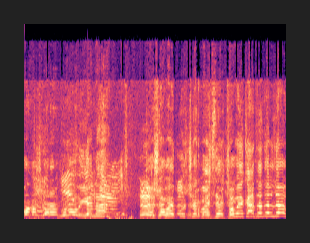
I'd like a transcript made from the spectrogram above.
প্রকাশ করার কোনো ইয়ে না। সবাই পুরস্কার পাইছে। সবাই কাঁদা দাও।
